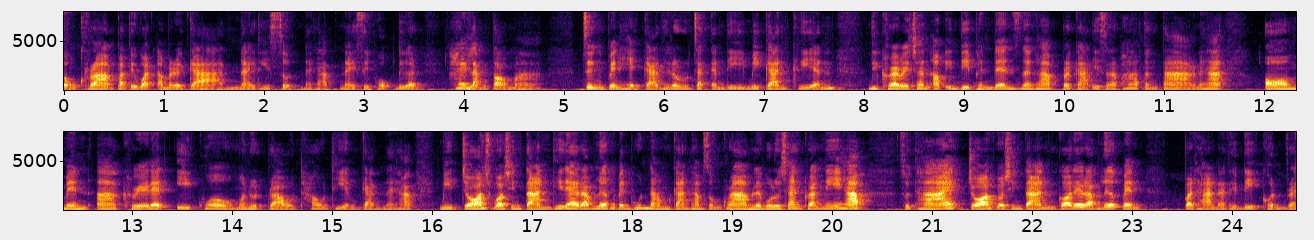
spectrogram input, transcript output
สงครามปฏิวัติอเมริกาในที่สุดนะครับใน 16 เดือนให้หลังต่อมา จึงเป็นเหตุการณ์ที่เรารู้จักกันดี มีการเขียน Declaration of Independence นะครับ ประกาศอิสรภาพต่าง ๆ นะฮะ All men are created equal มนุษย์เราเท่าเทียมกันนะครับ มีจอร์จวอชิงตันที่ได้รับเลือกให้เป็นผู้นำการทำสงคราม Revolution ครั้งนี้ครับ สุดท้ายจอร์จวอชิงตันก็ได้รับเลือกเป็นประธานาธิบดีคนแร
